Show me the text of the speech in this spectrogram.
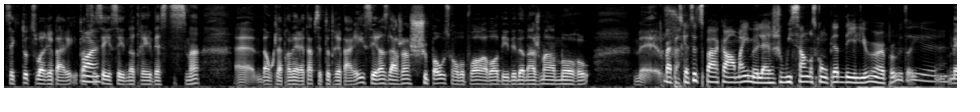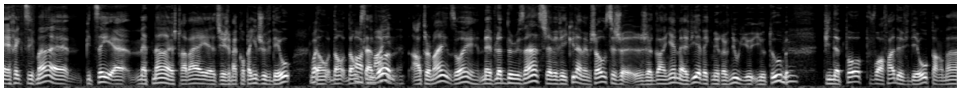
c'est que tout soit réparé. Parce Ouais. que c'est- c'est notre investissement. Euh, donc, la première étape, c'est de tout réparer. S'il reste de l'argent, je suppose qu'on va pouvoir avoir des dédommagements moraux. Mais Ben, parce que tu sais, tu perds quand même la jouissance complète des lieux un peu, tu sais. euh. Mais effectivement, euh, puis tu sais, euh, maintenant, je travaille, j'ai ma compagnie de jeux vidéo, Ouais. donc, donc, donc ça va. Outermind. Outerminds, ouais. Mais v'là deux ans, si j'avais vécu la même chose, je, je gagnais ma vie avec mes revenus You- YouTube, Mhm. puis ne pas pouvoir faire de vidéos pendant,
